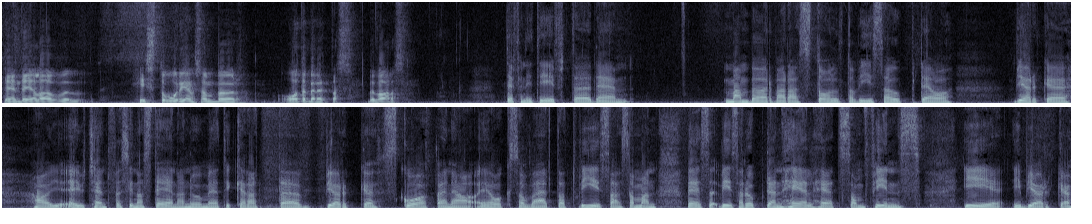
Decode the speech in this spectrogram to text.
Det är en del av historien som bör återberättas, bevaras. Definitivt. eh, Det, man bör vara stolt och visa upp det. Och Björkö har, är ju känt för sina stenar nu, men jag tycker att uh, Björköskåpen är, är också värt att visa, så man vis, visar upp den helhet som finns i, i Björkö.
